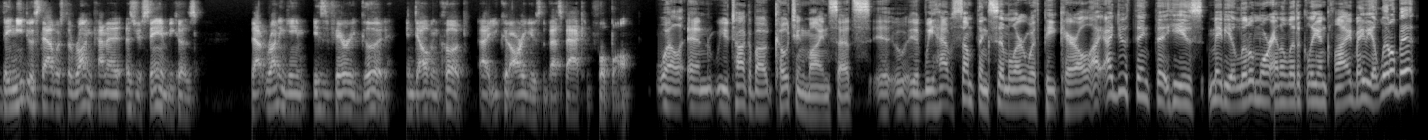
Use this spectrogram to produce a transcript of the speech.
they need to establish the run, kind of as you're saying, because that running game is very good. And Dalvin Cook, uh, you could argue, is the best back in football. Well, and you talk about coaching mindsets. It, it, we have something similar with Pete Carroll. I, I do think that he's maybe a little more analytically inclined, maybe a little bit.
